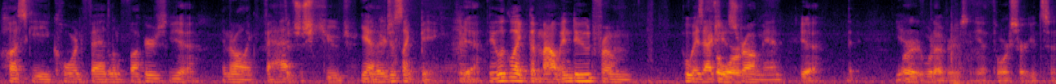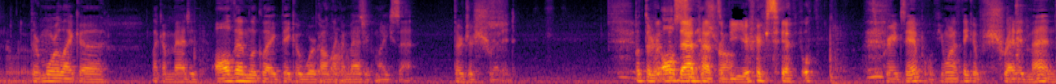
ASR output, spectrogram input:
husky, corn-fed little fuckers, Yeah. and they're all like fat. They're just huge. yeah, they're just like big. They're- Yeah. They look like the mountain dude from, who is actually Thor. a strong man. Yeah. Yeah. Or whatever. it is. Yeah, Thor Sergetson or whatever. They're more like a, like a magic. All of them look like they could work Like on like a Magic Mike set. They're just shredded. But they're all that super strong. to be your example? It's a great example. If you want to think of shredded men,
